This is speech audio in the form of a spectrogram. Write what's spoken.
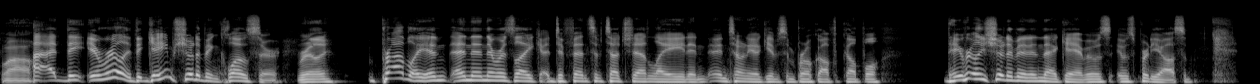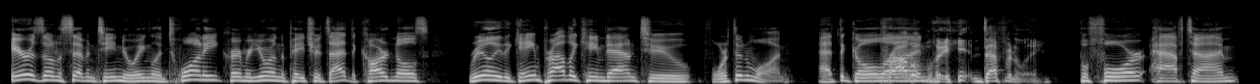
Wow. I, they, it really the game should have been closer. really? Probably, and and then there was like a defensive touchdown late, and Antonio Gibson broke off a couple. They really should have been in that game. It was it was pretty awesome. Arizona 17, New England 20. Kramer, you were on the Patriots. I had the Cardinals. Really, the game probably came down to fourth and one at the goal line. Probably, definitely. before halftime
